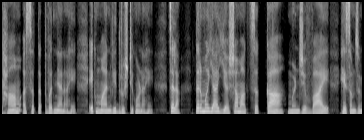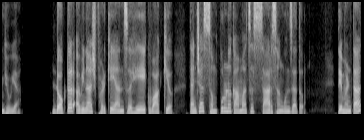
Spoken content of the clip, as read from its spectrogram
ठाम असं तत्वज्ञान आहे. एक मानवी दृष्टिकोन आहे. चला तर मग या यशामागचं का म्हणजे वाय हे समजून घेऊया. डॉक्टर अविनाश फडके यांचं हे एक वाक्य त्यांच्या संपूर्ण कामाचं सार सांगून जातं. ते म्हणतात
